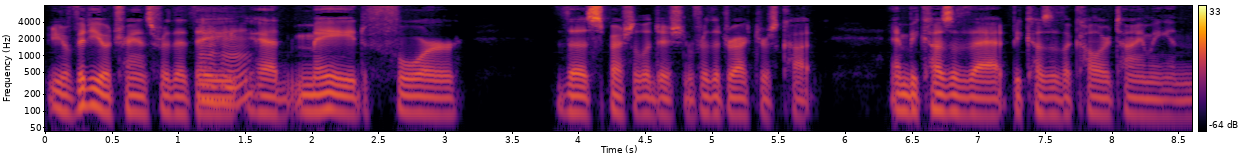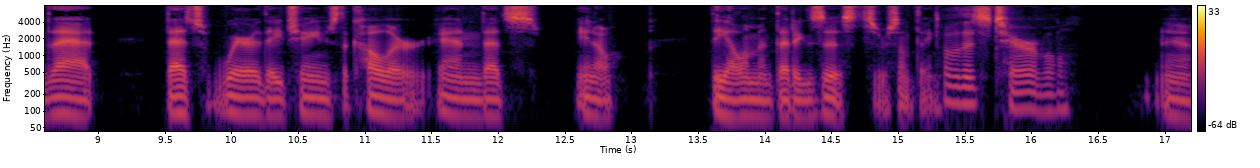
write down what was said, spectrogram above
you know, video transfer that they had made for the special edition for the director's cut. And because of that, because of the color timing and that, that's where they change the color. And that's, you know, the element that exists or something. oh that's terrible Yeah.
